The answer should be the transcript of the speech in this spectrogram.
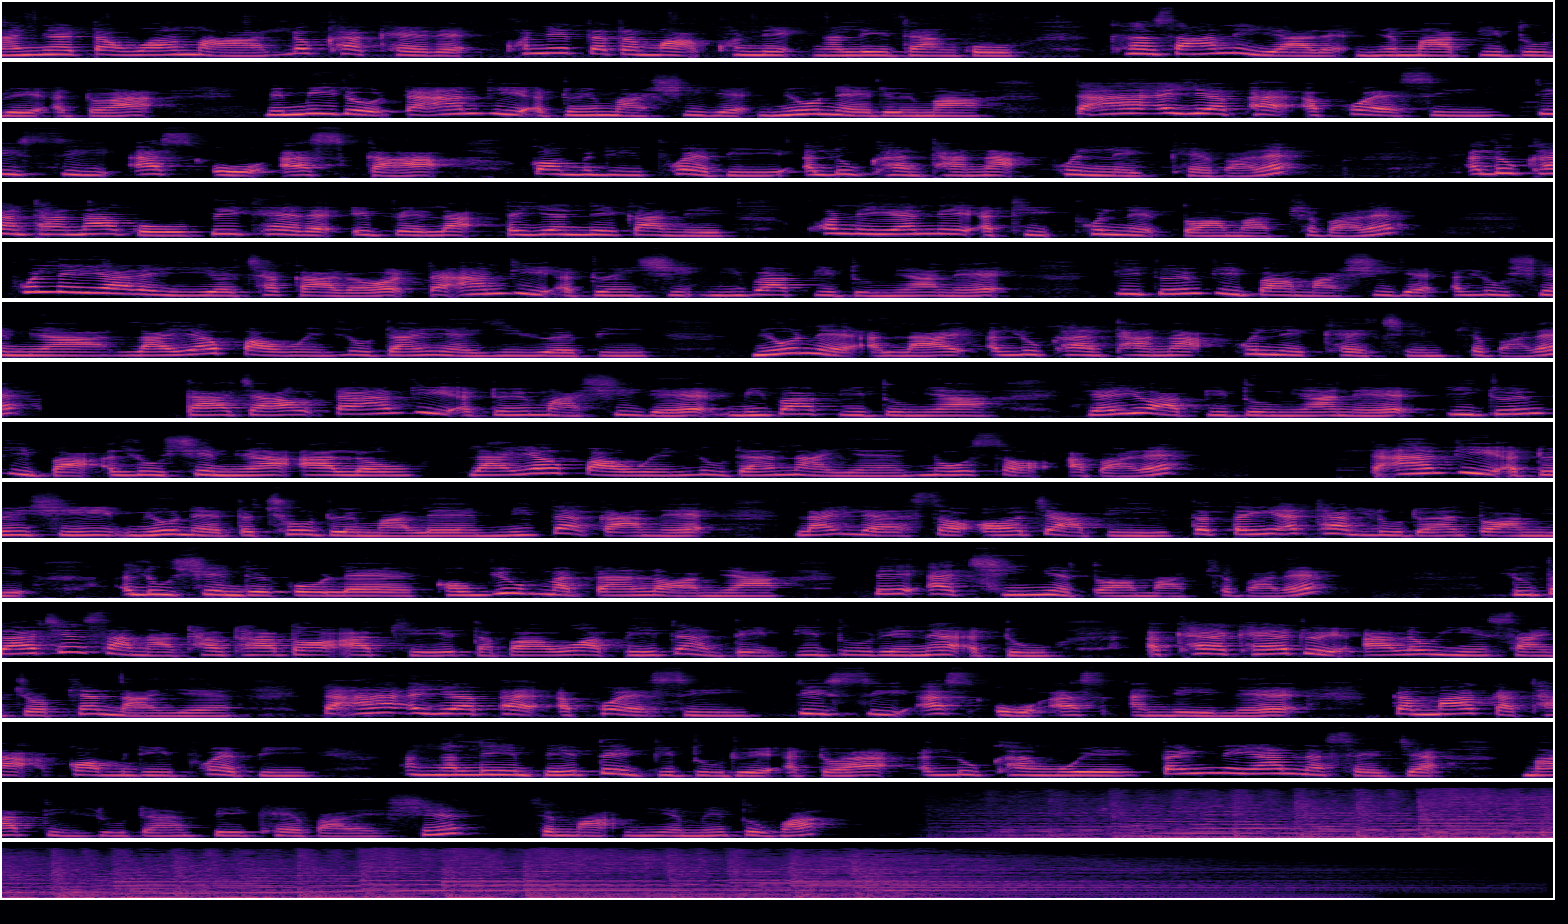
နိုင်ငံတော်ဝန်မှာလှုပ်ခတ်ခဲ့တဲ့9.8ငလေတံကိုခန်းစားနေရတဲ့မြန်မာပြည်သူတွေအတွက်မိမိတို့တအန်းပြည်အတွင်းမှာရှိတဲ့မြို့နယ်တွေမှာတအန်းအရက်ဖက်အဖွဲ့အစည်း TCSOS ကကော်မတီဖွဲ့ပြီးအလူခံဌာနဖွင့်လှစ်ခဲ့ပါတယ်။အလူခံဌာနကိုပြီးခဲ့တဲ့ဧပြီလ၁ရက်နေ့ကနေ9ရက်နေ့အထိဖွင့်လှစ်သွားမှာဖြစ်ပါတယ်။ ဖွင့်လှစ်ရတဲ့ရည်ရွယ်ချက်ကတော့တအန်းပြည်အတွင်းရှိမိဘပြည်သူများနဲ့ပြည်တွင်းပြည်ပမှာရှိတဲ့အလူရှင်များလာရောက်ပါဝင်လှူဒန်းရန်ရည်ရွယ်ပြီးမြို့နယ်အလိုက်အလူခံဌာနဖွင့်လှစ်ခဲ့ခြင်းဖြစ်ပါတယ်။ဒါကြောင့်တအန်းပြည်အတွင်းမှာရှိတဲ့မိဘပြည်သူများရက်ရွာပြည်သူများနဲ့ပြည်တွင်းပြည်ပအလူရှင်များအားလုံးလာရောက်ပါဝင်လှူဒန်းနိုင်ရန်နှိုးဆော်အပ်ပါတယ်။ တအန်းပြည်အတွင်းရှိမြို့နယ်တချို့တွေမှာလည်းမိသက်ကားနဲ့လိုက်လံဆော်ဩကြပြီးတသိန်းအထက်လှူဒန်းသွားမည်အလူရှင်တွေကိုလည်းဂုံပြုမှတ်တမ်းလွှာများပေးအပ်ချီးမြှင့်သွားမှာဖြစ်ပါတယ်။ လူသားချင်းစာနာထောက်ထားသောအဖြစ်တဘာဝဘေးတန်သင့်ပြည်သူတွေနဲ့အတူအခက်အခဲတွေအလုံးရင်ဆိုင်ကြော်ဖြတ်နိုင်ရန်တအန်းအရက်ဖက်အဖွဲ့အစည်း TCSOS အနေနဲ့ကမကထကော်မတီဖွဲ့ပြီးအငလင်ဘေးသင့်ပြည်သူတွေအတွက်အလူခံငွေ320ကျပ်မတီလူတန်းပေးခဲ့ပါတယ်ရှင်။ကျမအမြင့်မင်းသူပါ။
